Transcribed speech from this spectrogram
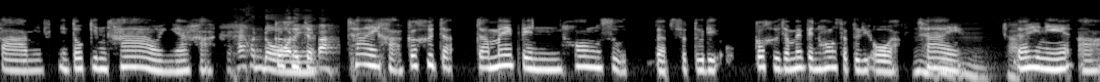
ฟา มีมีโต๊ะกินข้าวอย่างเงี้ยค่ะคล้ายๆคอนโดก็อะไรคืออย่างจะงี้ปะใช่ค่ะ ก็คือจะจะไม่เป็นห้องสูตรแบบสตูดิโอ ก็คือจะไม่เป็นห้องสตูดิโออะอืมใช่อืมครับแล้วทีนี้อ่า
